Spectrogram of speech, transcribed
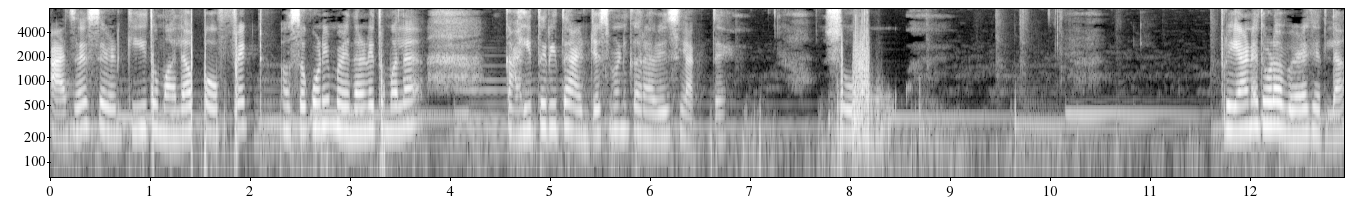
ॲज अ सेड की तुम्हाला परफेक्ट असं कोणी मिळणार नाही तुम्हाला काहीतरी तर ॲडजस्टमेंट करावीच लागते. सो प्रियाने थोडा वेळ घेतला.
